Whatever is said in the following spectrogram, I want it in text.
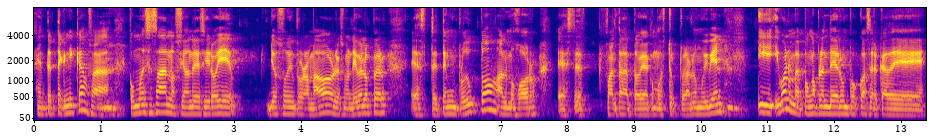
gente técnica, o sea, ¿cómo es esa noción de decir, oye, yo soy un programador, yo soy un developer, este, tengo un producto, a lo mejor este, falta todavía como estructurarlo muy bien. y, y, bueno, me pongo a aprender un poco acerca de,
